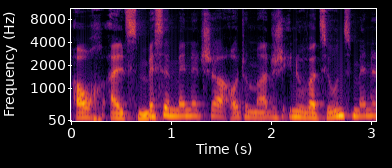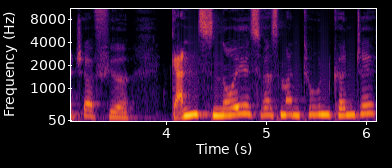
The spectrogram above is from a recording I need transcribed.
auch als Messemanager automatisch Innovationsmanager für ganz Neues, was man tun könnte?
